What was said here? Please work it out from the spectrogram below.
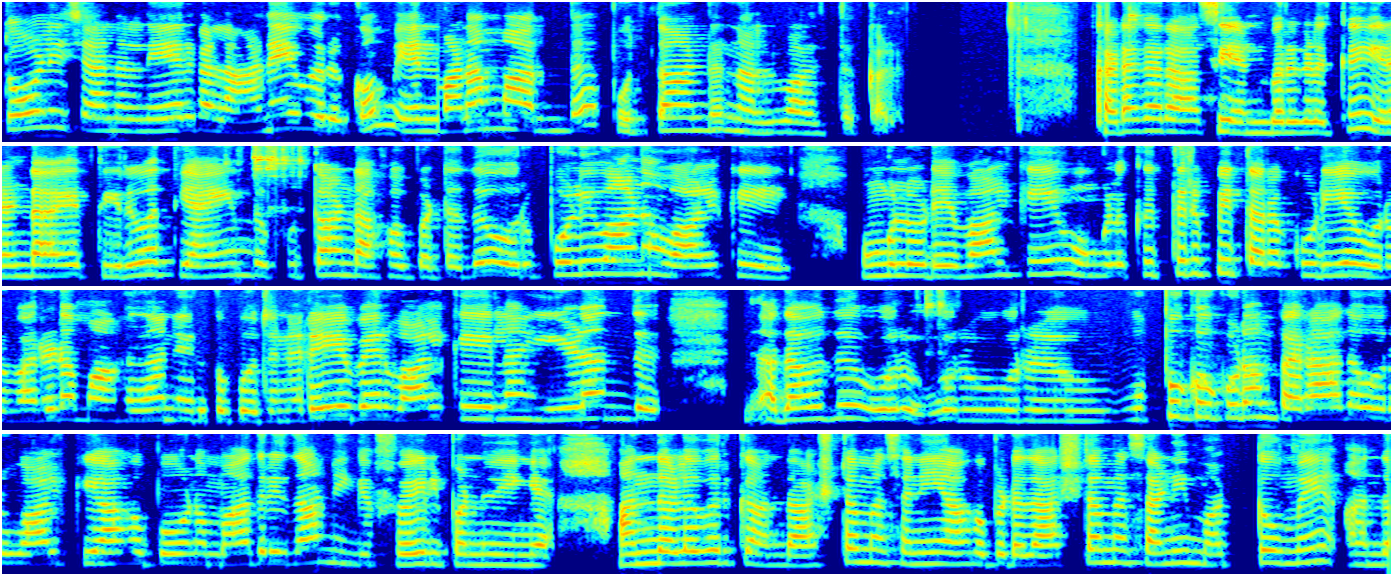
தோழி சேனல் நேர்கள் அனைவருக்கும் என் மனமார்ந்த புத்தாண்டு நல்வாழ்த்துக்கள். கடகராசி அன்பர்களுக்கு இரண்டாயிரத்தி இருபத்தி ஐந்து புத்தாண்டாகப்பட்டது ஒரு பொலிவான வாழ்க்கையை உங்களுடைய வாழ்க்கையை உங்களுக்கு திருப்பி தரக்கூடிய ஒரு வருடமாக தான் இருக்க போகுது. நிறைய பேர் வாழ்க்கையெல்லாம் இழந்து அதாவது ஒரு ஒரு ஒரு உப்புக்கு கூட பெறாத ஒரு வாழ்க்கையாக போன மாதிரி தான் நீங்க ஃபெயில் பண்ணுவீங்க. அந்த அளவிற்கு அந்த அஷ்டம சனி ஆகப்பட்டது அஷ்டம சனி மட்டுமே அந்த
